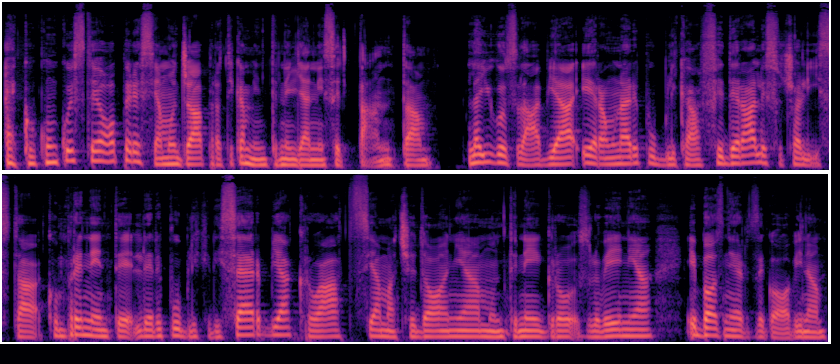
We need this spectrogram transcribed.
Ecco, con queste opere siamo già praticamente negli anni 70. La Jugoslavia era una repubblica federale socialista, comprendente le repubbliche di Serbia, Croazia, Macedonia, Montenegro, Slovenia e Bosnia-Herzegovina,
